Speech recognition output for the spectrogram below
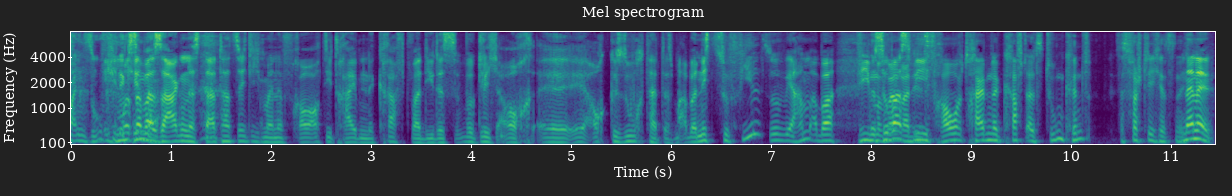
hat. so Ich muss Kinder. aber sagen, dass da tatsächlich meine Frau auch die treibende Kraft war, die das wirklich auch, äh, auch gesucht hat. Das, aber nicht zu viel. So, wir haben aber Wie, sowas sowas wie wie. Frau treibende Kraft als du ein Kind? Das verstehe ich jetzt nicht. Nein, nein.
